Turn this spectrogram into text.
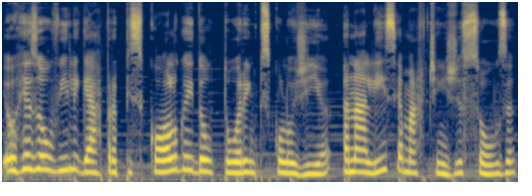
eu resolvi ligar para a psicóloga e doutora em psicologia Analícia Martins de Souza,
